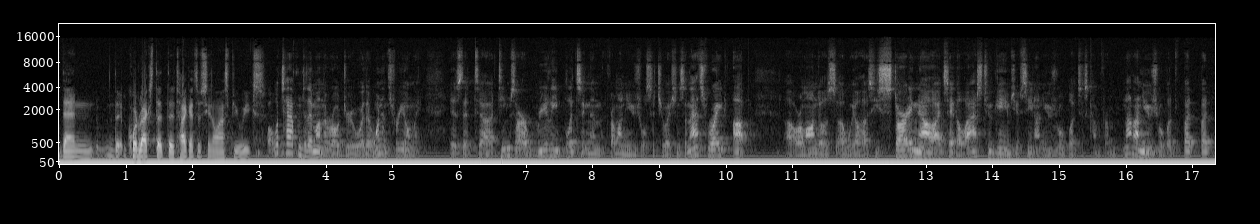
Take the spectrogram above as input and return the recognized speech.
than the quarterbacks that the Ticats have seen the last few weeks. Well, what's happened to them on the road, Drew, where they're one and three only? Is that uh, teams are really blitzing them from unusual situations, and that's right up uh, Orlando's uh, wheelhouse. He's starting now. I'd say the last two games you've seen unusual blitzes come from not unusual, but but but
